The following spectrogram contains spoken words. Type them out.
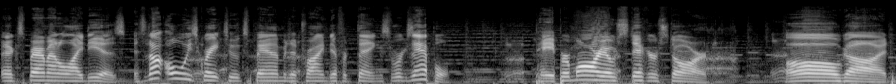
experimental ideas. It's not always great to expand them into trying different things. For example, Paper Mario Sticker Star. Oh, God.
